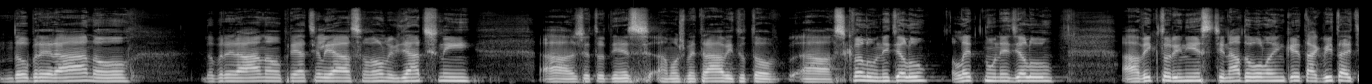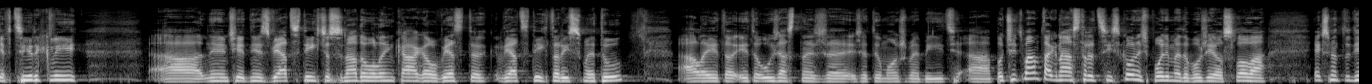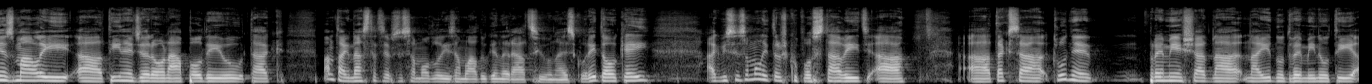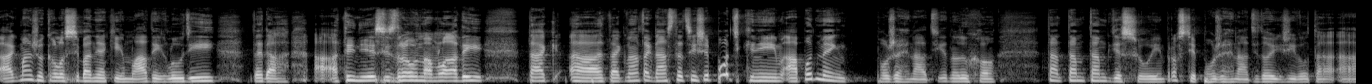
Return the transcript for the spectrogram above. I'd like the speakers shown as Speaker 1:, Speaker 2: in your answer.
Speaker 1: Dobré ráno. Dobré ráno, priatelia. Som veľmi vďačný, že tu dnes môžeme tráviť túto skvelú nedelu, letnú nedelu. A vy, ktorí nie ste na dovolenke, tak vítajte v cirkvi. A neviem, či je dnes viac tých, čo sú na dovolenkách, alebo viac tých, ktorí sme tu ale je to, je to úžasné, že, že tu môžeme byť. A počuť mám tak na srdci, skôr než pôjdeme do Božieho slova, jak sme tu dnes mali a, tínedžerov na pódiu, tak mám tak na srdci, aby sme sa modlili za mladú generáciu najskôr. Je to OK? Ak by sme sa mohli trošku postaviť a, a tak sa kľudne premiešať na, na jednu, dve minúty a ak máš okolo seba nejakých mladých ľudí, teda a, a ty nie si zrovna mladý, tak, a, tak mám tak na že poď k ním a poďme im požehnať. Jednoducho tam, tam, tam, kde sú, im proste požehnať do ich života a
